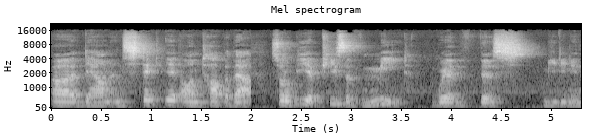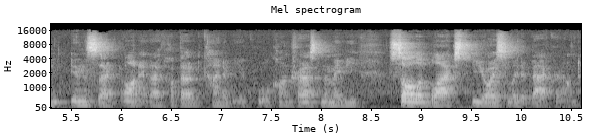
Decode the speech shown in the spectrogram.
uh, down and stick it on top of that. So it'll be a piece of meat with this meat-eating in insect on it. I thought that would kind of be a cool contrast, and then maybe solid black studio isolated background.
